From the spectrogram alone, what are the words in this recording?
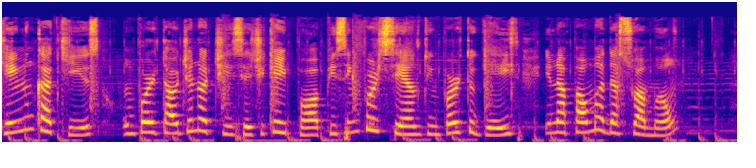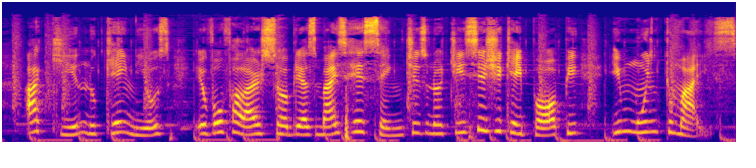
Quem nunca quis um portal de notícias de K-pop 100% em português e na palma da sua mão? Aqui no K-News eu vou falar sobre as mais recentes notícias de K-pop e muito mais.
